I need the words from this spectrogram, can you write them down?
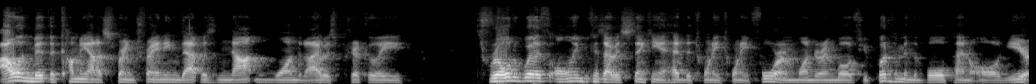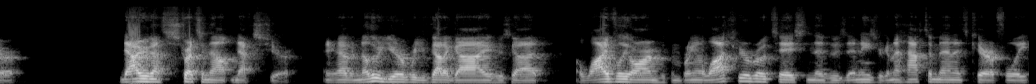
I'll admit that coming out of spring training, that was not one that I was particularly thrilled with, only because I was thinking ahead to 2024 and wondering, well, if you put him in the bullpen all year, now you're going to stretch him out next year. And you have another year where you've got a guy who's got a lively arm who can bring a lot to your rotation, that whose innings you're going to have to manage carefully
